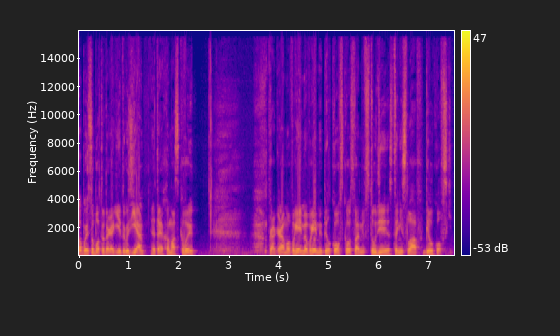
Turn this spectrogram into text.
Доброй субботы, дорогие друзья. Это «Эхо Москвы». Программа «Время», «Время Белковского». С вами в студии Станислав Белковский.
